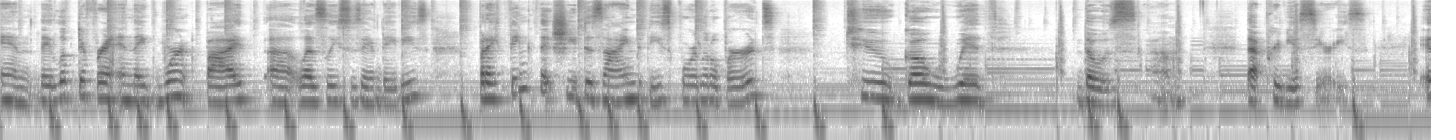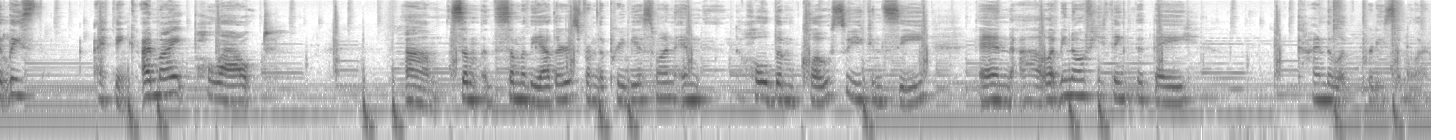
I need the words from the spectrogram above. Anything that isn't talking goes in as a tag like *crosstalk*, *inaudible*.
and they looked different and they weren't by uh, Leslie Suzanne Davies. But I think that she designed these four little birds to go with those um, that previous series. At least I think I might pull out um, some some of the others from the previous one and hold them close so you can see and uh, let me know if you think that they kind of look pretty similar.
